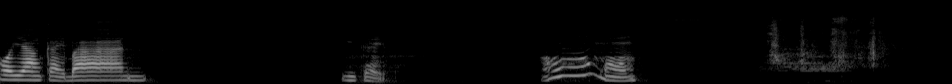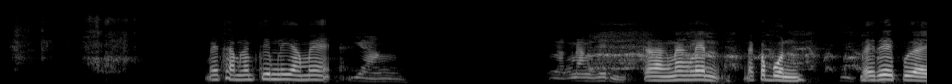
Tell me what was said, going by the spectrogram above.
พ่อย่างไก่บ้าน ตีไก่หอมหอม แม่ทำน้ำจิ้มหรือยังแม่ยังกำลังนั่งเล่นกำลังนั่งเล่น แล้วก็บน่นไปเรื่อยเปื่อย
